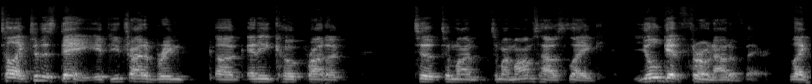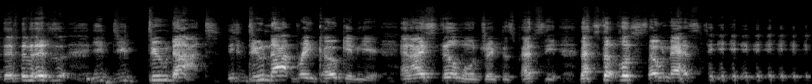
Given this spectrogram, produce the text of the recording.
to like to this day, if you try to bring uh, any Coke product to to my to my mom's house, like you'll get thrown out of there. Like there's, you you do not you do not bring Coke in here, and I still won't drink this Pepsi. That stuff looks so nasty.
